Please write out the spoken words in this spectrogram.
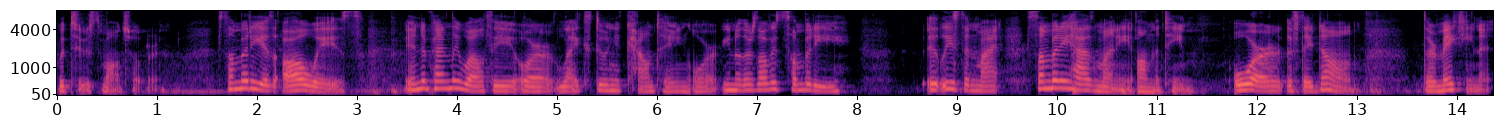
with two small children. Somebody is always independently wealthy or likes doing accounting, or, you know, there's always somebody, at least in my, somebody has money on the team. Or if they don't, they're making it.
